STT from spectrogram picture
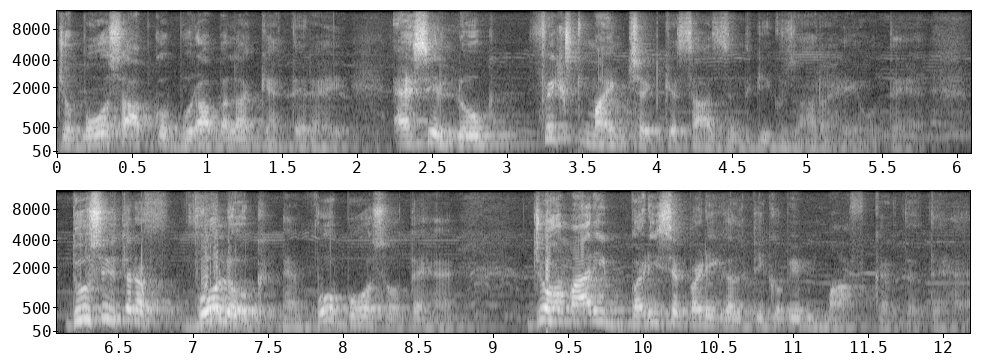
जो बॉस आपको बुरा भला कहते रहे, ऐसे लोग फिक्स्ड माइंडसेट के साथ ज़िंदगी गुजार रहे होते हैं। दूसरी तरफ़ वो लोग हैं, वो बॉस होते हैं, जो हमारी बड़ी से बड़ी गलती को भी माफ़ कर देते हैं।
